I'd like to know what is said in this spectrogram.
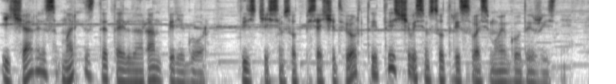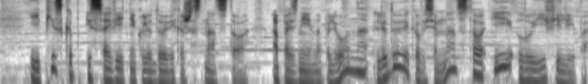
и Чарльз Морис де Тайлеран Перегор 1754-1838 годы жизни – епископ и советник Людовика XVI, а позднее Наполеона, Людовика XVIII и Луи Филиппа.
